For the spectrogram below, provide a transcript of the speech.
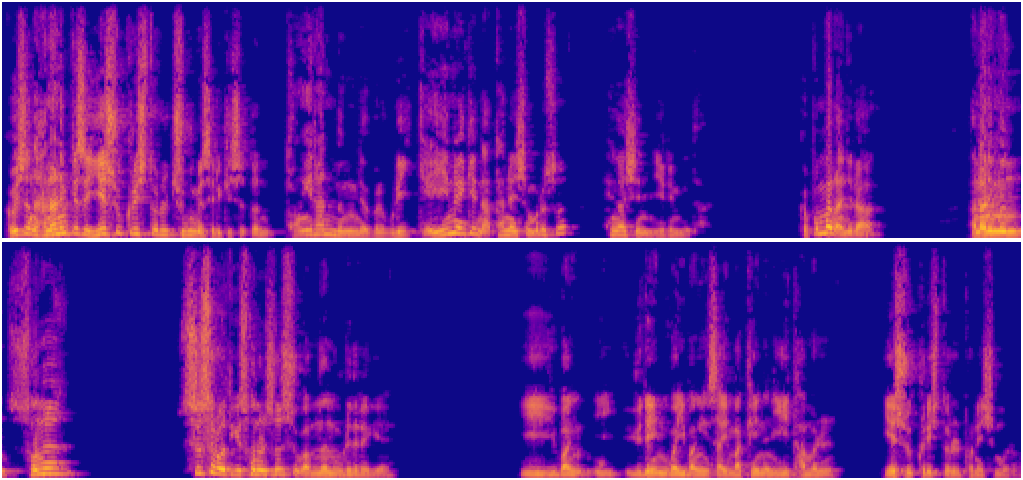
그것은 하나님께서 예수 그리스도를 죽음에서 일으키셨던 동일한 능력을 우리 개인에게 나타내심으로써 행하신 일입니다. 그뿐만 아니라 하나님은 손을 스스로 어떻게 손을 쓸 수가 없는 우리들에게 이 유방, 이 유대인과 이방인 사이 막혀 있는 이 담을 예수 그리스도를 보내심으로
